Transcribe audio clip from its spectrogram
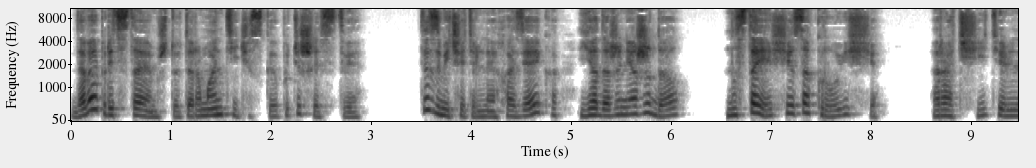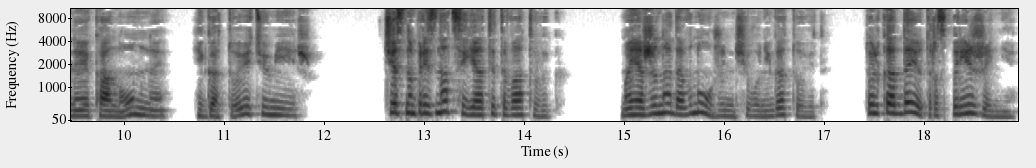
Давай представим, что это романтическое путешествие. Ты замечательная хозяйка, я даже не ожидал. Настоящее сокровище. Рачительное, экономное. И готовить умеешь. Честно признаться, я от этого отвык. Моя жена давно уже ничего не готовит, только отдает распоряжение.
